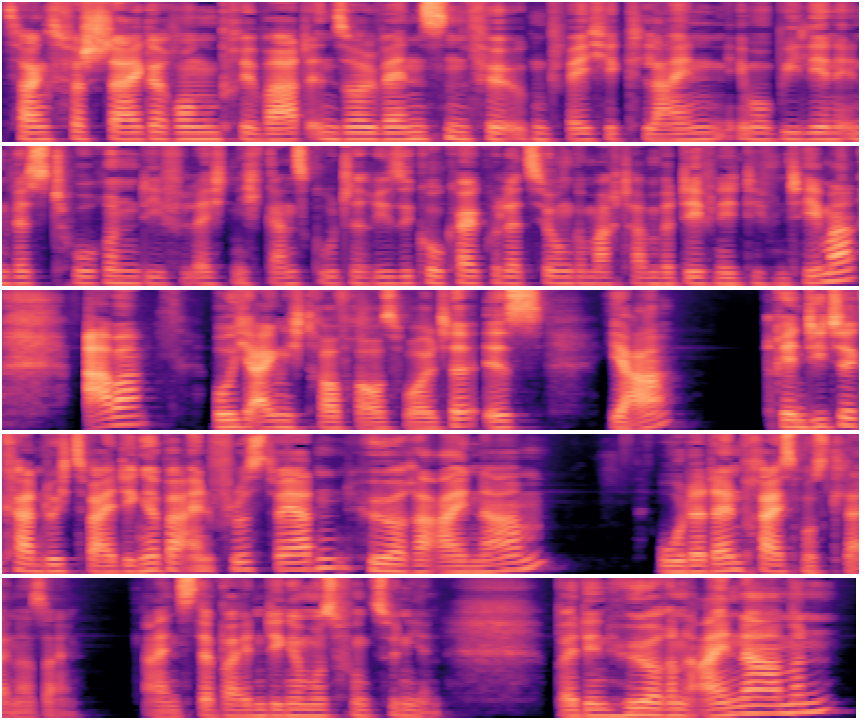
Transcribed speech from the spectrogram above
Zwangsversteigerungen, Privatinsolvenzen für irgendwelche kleinen Immobilieninvestoren, die vielleicht nicht ganz gute Risikokalkulationen gemacht haben, wird definitiv ein Thema. Aber wo ich eigentlich drauf raus wollte, ist, ja, Rendite kann durch zwei Dinge beeinflusst werden. Höhere Einnahmen oder dein Preis muss kleiner sein. Eins der beiden Dinge muss funktionieren. Bei den höheren Einnahmen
